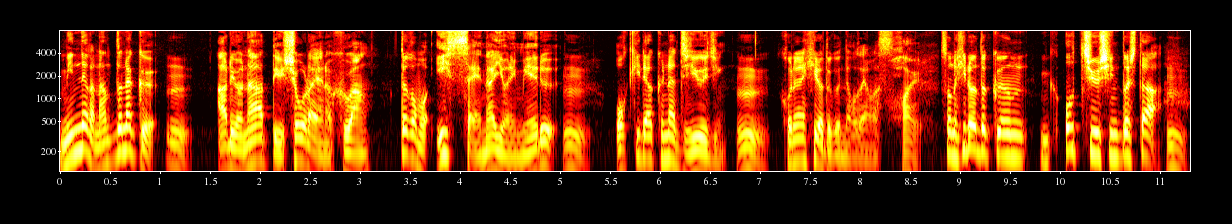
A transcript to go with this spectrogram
みんながなんとなくうんあるよなっていう将来への不安とかも一切ないように見える、うんお気楽な自由人。うん。これがヒロト君でございます。はい。そのヒロト君を中心としたうん。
